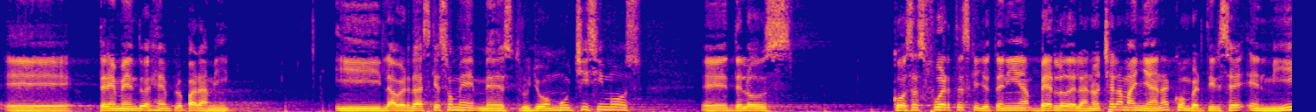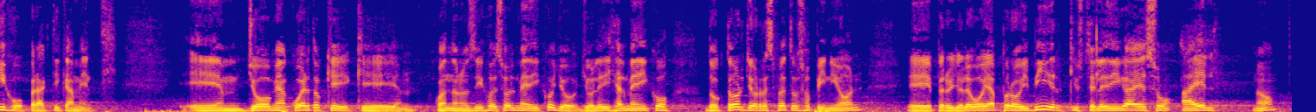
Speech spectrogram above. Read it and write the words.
eh, tremendo ejemplo para mí. Y la verdad es que eso me, destruyó muchísimos eh, de los cosas fuertes que yo tenía, verlo de la noche a la mañana convertirse en mi hijo prácticamente. Em, yo me acuerdo que, cuando nos dijo eso el médico, yo, yo le dije al médico, doctor, yo respeto su opinión, eh, pero yo le voy a prohibir que usted le diga eso a él, ¿no?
